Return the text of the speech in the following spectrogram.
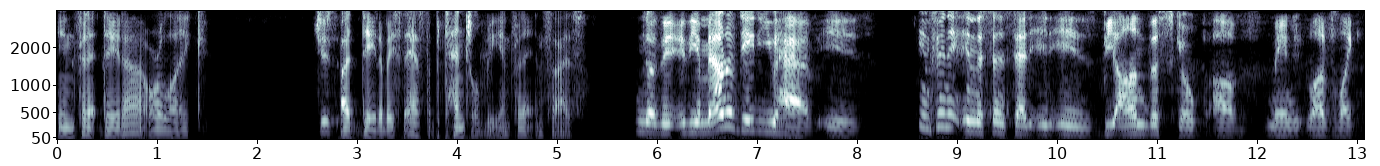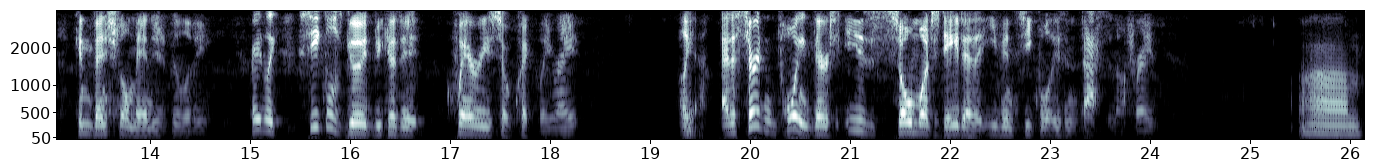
Infinite data or like just a database that has the potential to be infinite in size? no the the amount of data you have is infinite in the sense that it is beyond the scope of man of like conventional manageability right like sql's good because it queries so quickly right like Yeah. at a certain point there is so much data that even sql isn't fast enough right Um,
